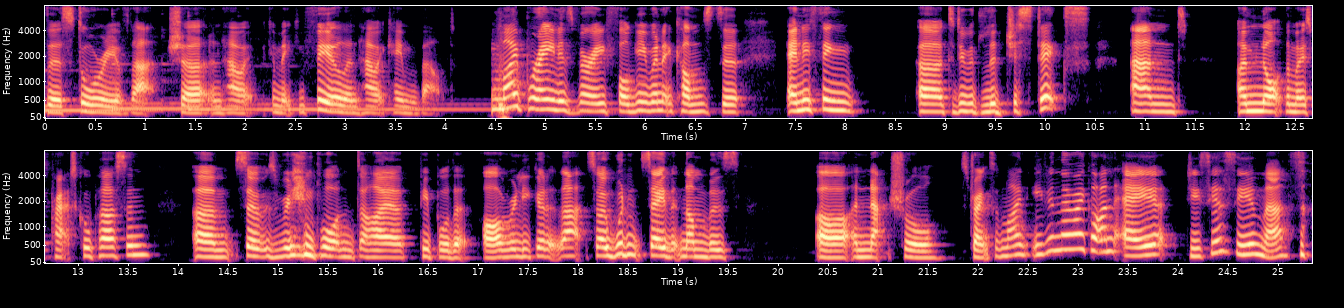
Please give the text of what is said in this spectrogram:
the story of that shirt and how it can make you feel and how it came about. My brain is very foggy when it comes to anything uh, to do with logistics, and I'm not the most practical person. Um, so it was really important to hire people that are really good at that. So I wouldn't say that numbers are a natural strength of mine, even though I got an A at GCSE in maths.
